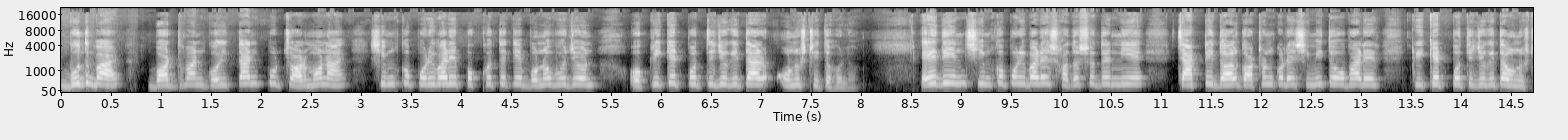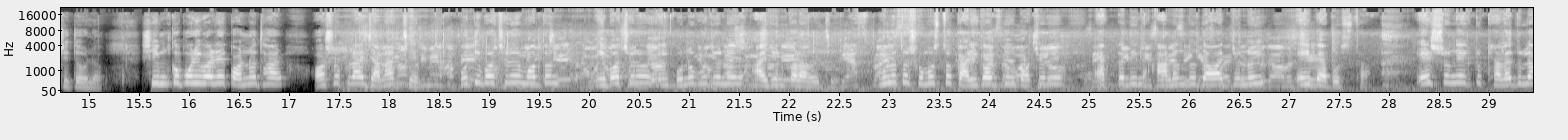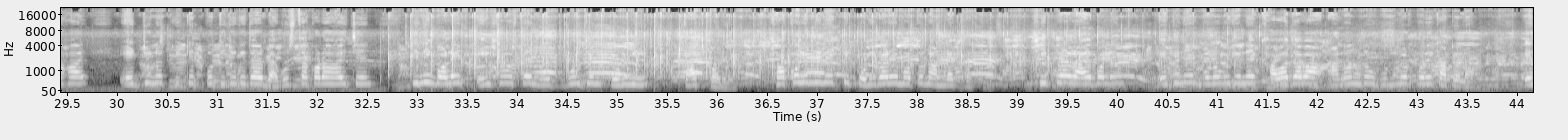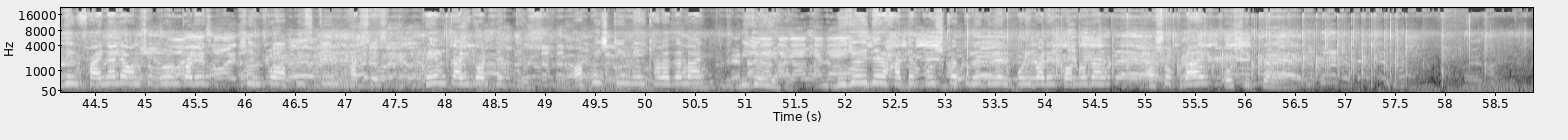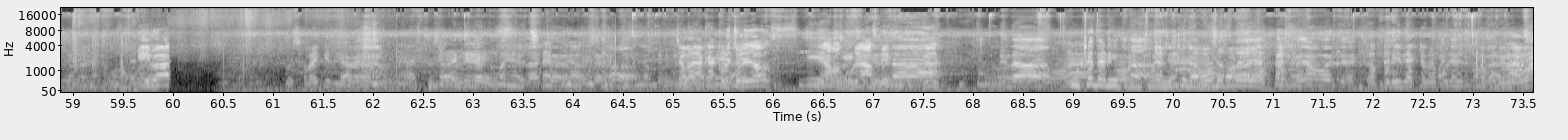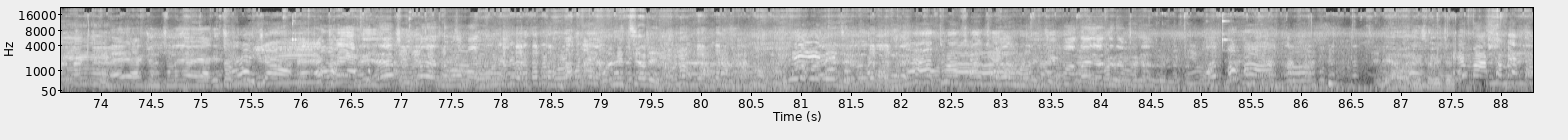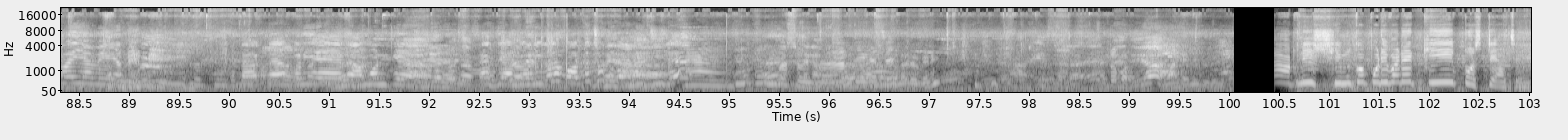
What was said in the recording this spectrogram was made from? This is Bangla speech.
বুধবার বর্ধমান গৈতানপুর চরমনায় সিমকো পরিবারের পক্ষ থেকে বনভোজন ও ক্রিকেট প্রতিযোগিতার অনুষ্ঠিত হলো। এই দিন সিমকো পরিবারের সদস্যদের নিয়ে চারটি দল গঠন করে সীমিত ওভারের ক্রিকেট প্রতিযোগিতা অনুষ্ঠিত হলো। সিমকো পরিবারের কর্ণধার অশোক রায় জানাচ্ছেন, প্রতি বছরের মতন এবছরও এই বনভোজনের আয়োজন করা হয়েছে। মূলত সমস্ত কারিগরদের বছরে একটা দিন আনন্দ দেওয়ার জন্যই এই ব্যবস্থা। এর সঙ্গে একটু খেলাধুলা হয় এর জন্য ক্রিকেট প্রতিযোগিতার ব্যবস্থা করা হয়েছে। তিনি বলেন এই সংস্থায় নব্বই জন কর্মী কাজ করে। সকলে মিলে একটি পরিবারের মতন আমরা থাকি। শিপ্রা রায় বলেন এদিনের বনভোজনে খাওয়া দাওয়া আনন্দ হুল্লোড় করে কাটালাম। এদিন ফাইনালে অংশগ্রহণ করেন শিল্প অফিস টিম ভার্সেস ফ্রেম কারিগরদের টিম অফিস টিম এই খেলাধুলায় বিজয়ী হয়। বিজয়ীদের হাতে পুরস্কার তুলে দিলেন পরিবারের কর্ণধার অশোক রায় ও শিপ্রা রায়। এইবার চলো এক এক করে চলে যাও দিয়ে আবার ঘুরে আসবে। হ্যাঁ? উঠে দাঁড়িয়ে। একজন চলে যায় একজন করে আপনি সিমকো পরিবারের কি পোস্টে আছেন?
